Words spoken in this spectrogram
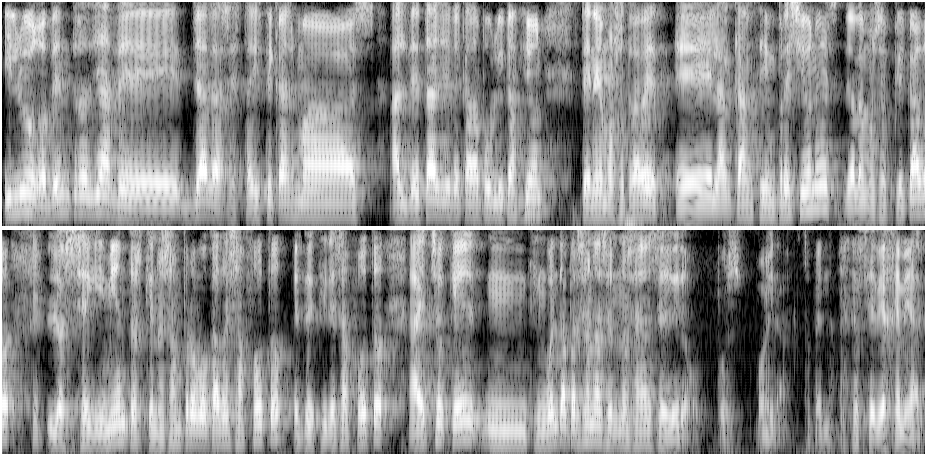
Y luego, dentro ya de ya las estadísticas más al detalle de cada publicación, tenemos otra vez eh, el alcance de impresiones, ya lo hemos explicado, los seguimientos que nos han provocado esa foto, es decir, esa foto ha hecho que 50 mm, personas nos hayan seguido. Pues mira, estupendo. sería genial.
